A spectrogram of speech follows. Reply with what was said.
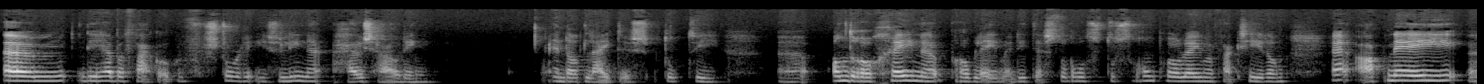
Um, die hebben vaak ook een verstoorde insulinehuishouding. En dat leidt dus tot die uh, androgene problemen, die testosteronproblemen. Vaak zie je dan hè, acne, uh,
